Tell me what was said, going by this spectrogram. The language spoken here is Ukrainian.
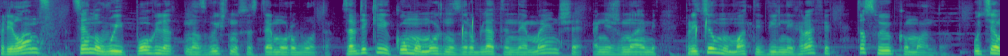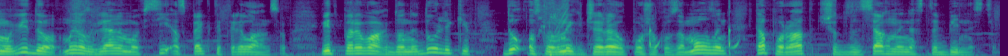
Фріланс це новий погляд на звичну систему роботи, завдяки якому можна заробляти не менше, аніж в наймі, при цьому мати вільний графік та свою команду. У цьому відео ми розглянемо всі аспекти фрілансу від переваг до недоліків до основних джерел пошуку замовлень та порад щодо досягнення стабільності.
